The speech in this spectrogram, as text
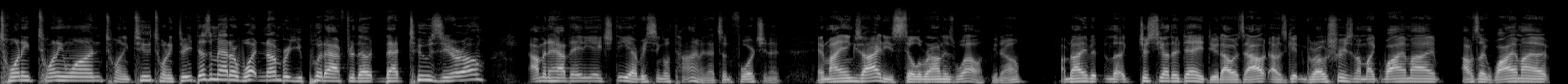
20, 21, 22, 23. It doesn't matter what number you put after that that 2 0. I'm to have ADHD every single time, and that's unfortunate. And my anxiety is still around as well, you know? I'm not even like just the other day, dude. I was out, I was getting groceries, and I'm like, why am I? I was like, why am I,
